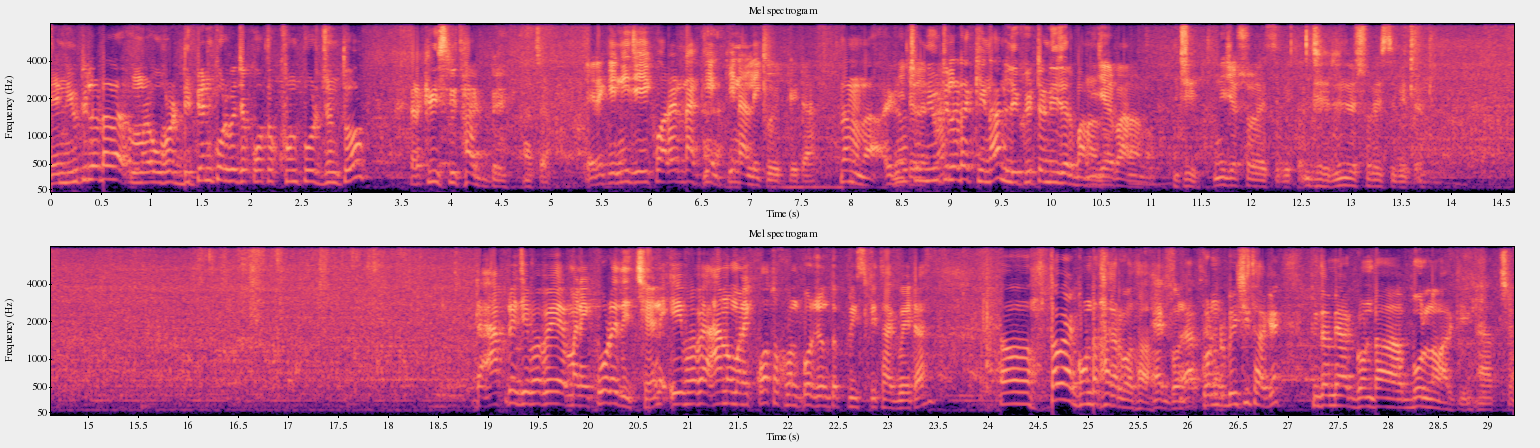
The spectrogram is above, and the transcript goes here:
এই নিউট্রিলাটা উপর ডিপেন্ড করবে যে কতক্ষণ পর্যন্ত এটা ক্রিসপি থাকবে। আচ্ছা এটা কি নিজেই করেন না কি- কিনা লিকুইড এটা? না না না এটা হচ্ছে? নিউট্রিলাটা কিনা লিকুইডটা নিজের বানানো। নিজের বানানো। জি নিজস্ব রেসিপিতে জি নিজস্ব রেসিপিতে তা আপনি যেভাবে মানে করে দিচ্ছেন এইভাবে আনুমানিক কতক্ষণ পর্যন্ত ক্রিস্পি থাকবে এটা? তাও এক ঘণ্টা থাকার কথা। এক ঘণ্টা এক ঘণ্টা বেশি থাকে কিন্তু আমি এক ঘণ্টা বললাম আর কি। আচ্ছা।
